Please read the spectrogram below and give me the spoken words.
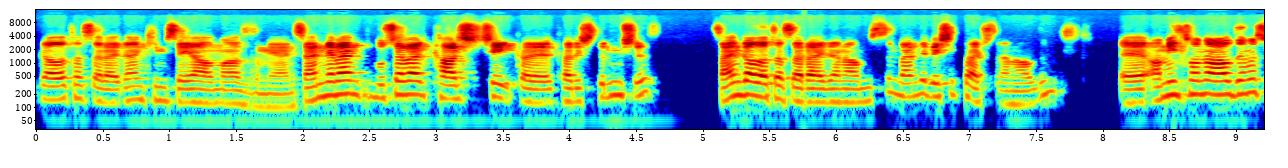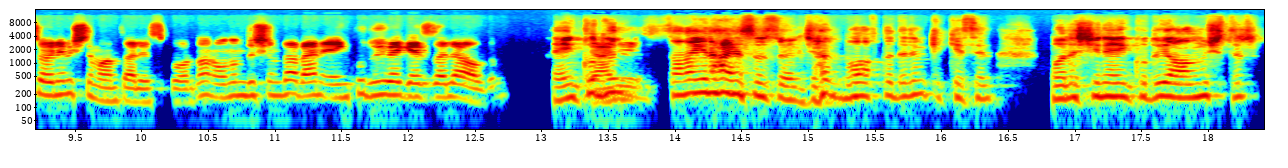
Galatasaray'dan kimseyi almazdım yani. Senle ben bu sefer karşı şey ka- karıştırmışız. Sen Galatasaray'dan almışsın. Ben de Beşiktaş'tan aldım. Ee, Hamilton'u aldığımı söylemiştim Antalya Spor'dan. Onun dışında ben Enkudu'yu ve Gezzal'i aldım. Enkudu Yani- sana yine aynısını söyleyeceğim. Bu hafta dedim ki kesin Barış yine Enkudu'yu almıştır.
